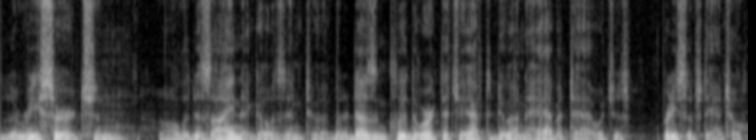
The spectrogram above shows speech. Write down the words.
the research and all the design that goes into it, but it does include the work that you have to do on the habitat, which is pretty substantial.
